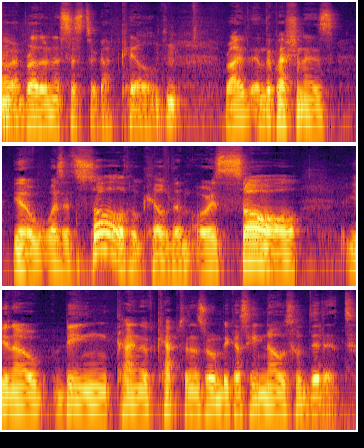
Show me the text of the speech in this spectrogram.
or a brother and a sister got killed, right? And the question is, you know, was it Saul who killed them, or is Saul, you know, being kind of kept in his room because he knows who did it?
